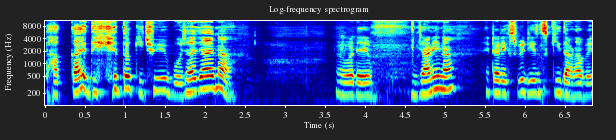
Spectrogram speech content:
ধাক্কায় দেখে তো কিছুই বোঝা যায় না। এবারে জানি না এটার এক্সপিরিয়েন্স কি দাঁড়াবে।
